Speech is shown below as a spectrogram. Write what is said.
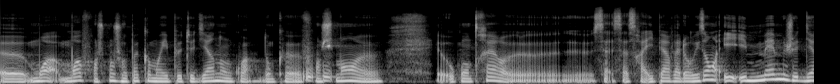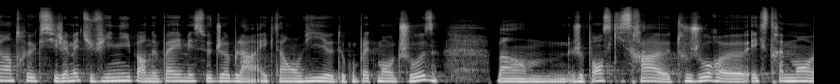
Euh, moi, moi, franchement, je vois pas comment il peut te dire non, quoi. Donc, euh, franchement, euh, au contraire, euh, ça, ça, sera hyper valorisant. Et, et, même, je vais te dire un truc, si jamais tu finis par ne pas aimer ce job-là et que tu as envie de complètement autre chose, ben, je pense qu'il sera toujours extrêmement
